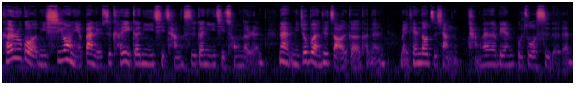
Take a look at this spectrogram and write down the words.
可是如果你希望你的伴侣是可以跟你一起尝试、跟你一起冲的人，那你就不能去找一个可能每天都只想躺在那边不做事的人。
